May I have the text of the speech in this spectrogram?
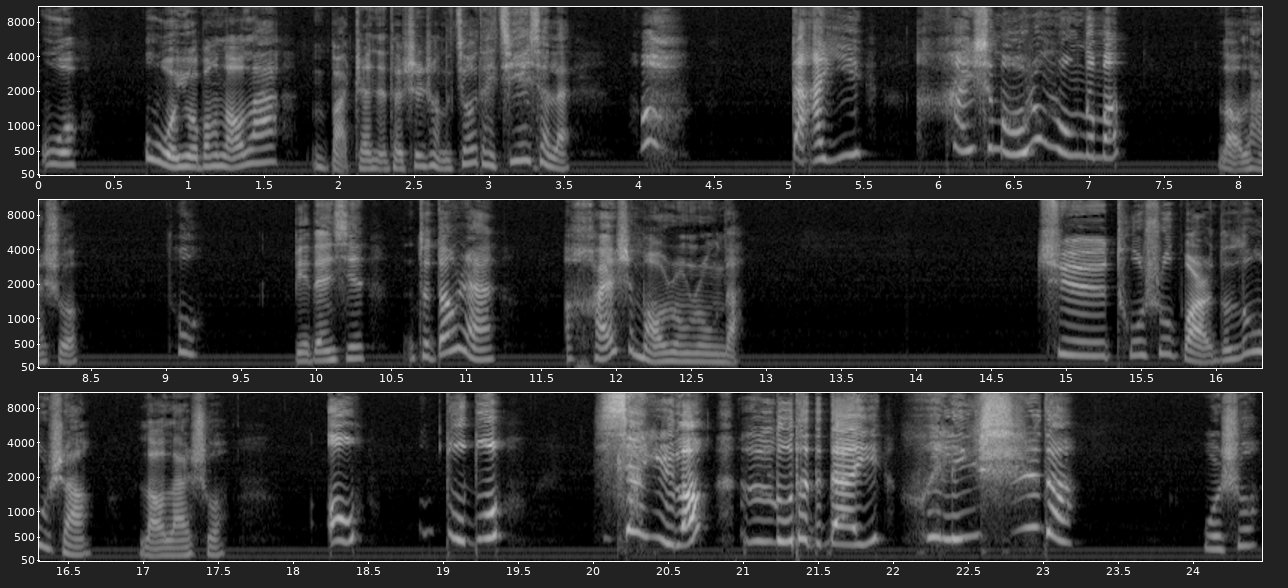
我，我又帮劳拉把粘在他身上的胶带揭下来。哦，大衣还是毛茸茸的吗？劳拉说。不别担心，它当然还是毛茸茸的。去图书馆的路上，劳拉说：“哦，不不，下雨了，露塔的大衣会淋湿的。”我说：“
